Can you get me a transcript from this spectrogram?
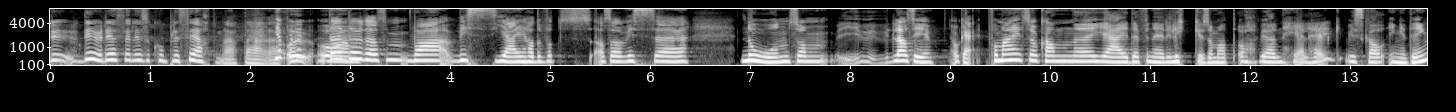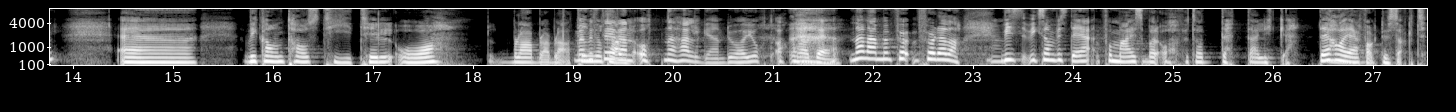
det, det, er jo det som er litt så komplisert med dette her. Ja, for det, og, og, det, er jo det som var Hvis jeg hadde fått Altså hvis uh, noen som La oss si OK, for meg så kan eh, jeg definere lykke som at å, vi har en hel helg, vi skal ingenting. Uh, vi kan ta oss tid til å bla, bla, bla. Men hvis det er den åttende helgen du har gjort akkurat det Nei, nei, men før, det, da. Mm. Hvis, liksom, hvis, det for meg så bare Å, vet du hva, dette er lykke. Det har jeg faktisk sagt.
